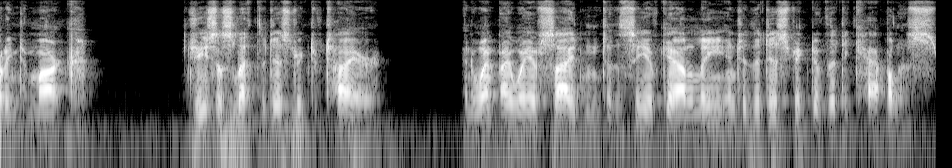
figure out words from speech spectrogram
according to Mark. Jesus left the district of Tyre and went by way of Sidon to the Sea of Galilee into the district of the Decapolis.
